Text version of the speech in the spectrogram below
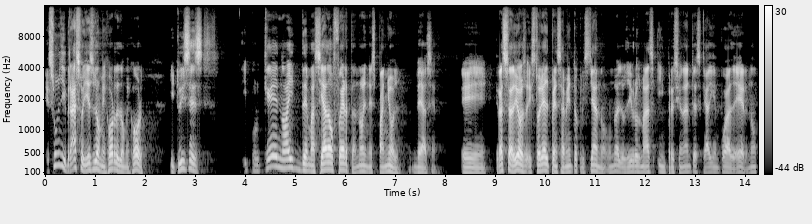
Es un librazo y es lo mejor de lo mejor. Y tú dices, ¿y por qué no hay demasiada oferta, ¿no? En español, véase. Eh, gracias a Dios, Historia del Pensamiento Cristiano, uno de los libros más impresionantes que alguien pueda leer, ¿no?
